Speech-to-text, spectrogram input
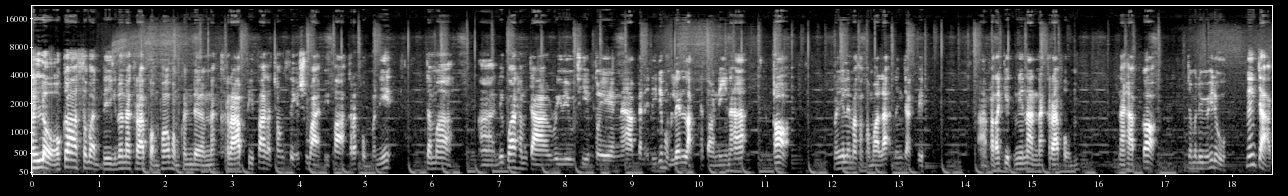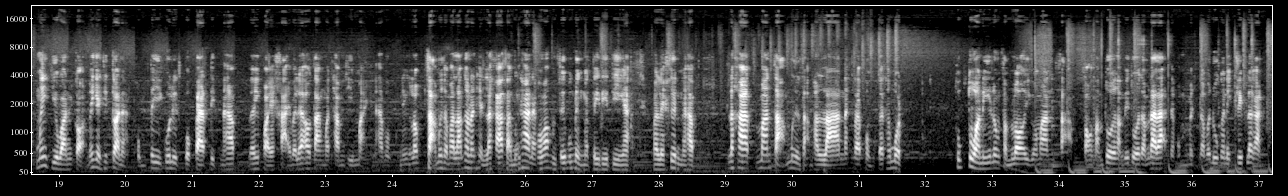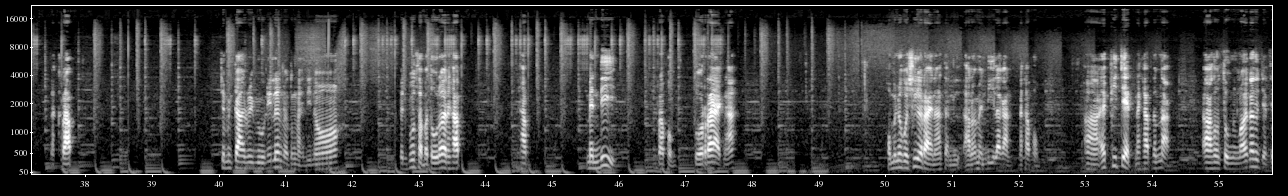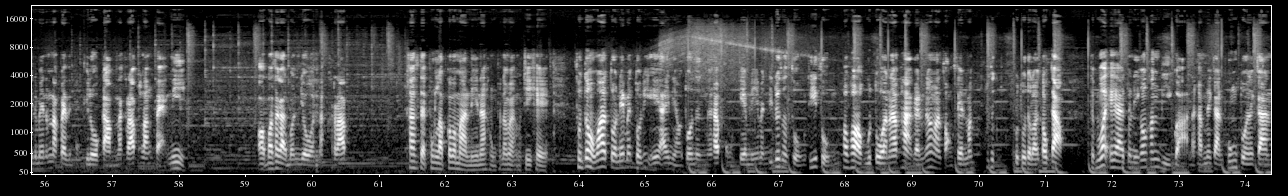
ฮัลโหลก็สวัสดีกันด้วยนะครับ ผมพ่อผมคนเดิมนะครับฟีฟ่าจากช่อง CHY ฟีฟ่าครับผมวันนี้จะมาอ่าเรียกว่าทำการรีวิวทีมตัวเองนะครับ เป็นไอดีที่ผมเล่นหลักในตอนนี้นะฮะ ก็ไม่ได้เล่นมาสองสามวันละเนื่องจากติดอ่าภารกิจนี่นั่นนะครับผมนะครับ ก็จะมารีวิวให้ดู เนื่องจากไม่กี่วันก่อนไม่กี่อาทิตย์ก่อนอะผมตีกูริตบวกแปดติดนะครับเลยปล่อยขายไปแล้วเอาตังค์มาทำทีมใหม่นะครับผมนี่ลบสามหมื่นสามพันล้านเท่านั้นเห็นราคาสามหมื่นห้านะเพราะว่าผมซื้อบุ๊กหนึ่งมาตีตีตีไงมาเลยขึ้นนะครับ ราคาประมาณสามหมื่นสามพันล้านนะครับ ผมแต่ทั้งหมดทุกตัวนี้ลงสำรองอีกประมาณสามสองสามตัวสามสี่ตัวจำไม่ได้ละแต่ผมเรามาดูกันในคลิปแล้วกันนะครับ จะเป็นการรีวิวนี่เรื่องตรงไหนดีเนาะเป็นผู้สับประตูเลยนะครับนะครับเมนดี้ครับผมตัวแรกนะ ผมไม่รู้เขาชื่ออะไรนะ แต่อ่านว่าเมนดี้แล้วกันนะครับผมอ่า FP7 นะครับน้ำหนักอ่าส่วนสูง 197เซนติเมตรน้ำหนัก86กิโลกรัมนะครับ พลังแฝงนี่ ออกมาสกัดบอลโยนนะครับ ค่าสเตตพุ่งรับก็ประมาณนี้นะของพันธมิตรของ GK ส่วนตัวผมว่าตัวนี้เป็นตัวที่ AI เหนียวตัวหนึ่งนะครับของเกมนี้มันที่ด้วยส่วนสูงที่สูงพอๆกับกูตัวนะครับห่างกันประมาณ2เซนมั้งรู้สึกกูตัวจะร้อยเก้าเก้าแต่ผมว่า AI ตัวนี้ค่อนข้างดีกว่านะครับในการพุ่งตัวในการ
